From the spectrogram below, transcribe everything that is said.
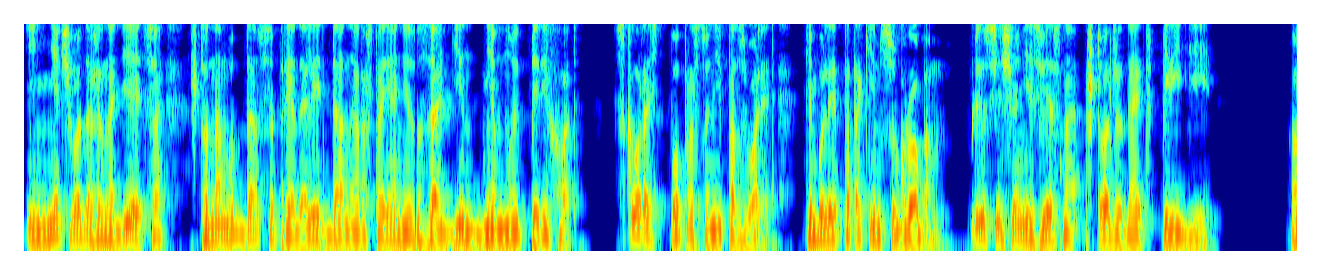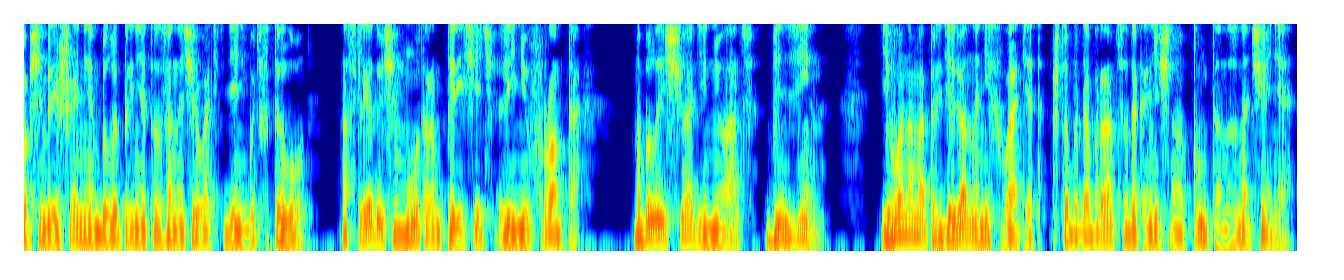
и нечего даже надеяться, что нам удастся преодолеть данное расстояние за один дневной переход. Скорость попросту не позволит, тем более по таким сугробам. Плюс еще неизвестно, что ожидает впереди. Общим решением было принято заночевать где-нибудь в тылу, а следующим утром пересечь линию фронта. Но был еще один нюанс – бензин. Его нам определенно не хватит, чтобы добраться до конечного пункта назначения.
